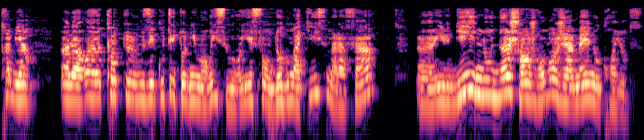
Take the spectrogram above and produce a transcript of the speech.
Très bien. Alors, euh, quand vous écoutez Tony Morris, vous voyez son dogmatisme à la fin, euh, il dit nous ne changerons jamais nos croyances.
